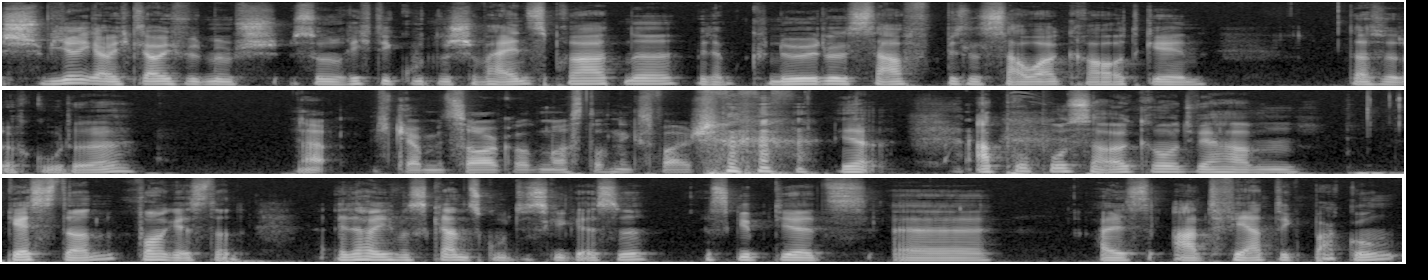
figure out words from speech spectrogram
schwierig, aber ich glaube, ich würde mit so einem richtig guten Schweinsbraten, mit einem Knödel, Saft, bisschen Sauerkraut gehen. Das wäre doch gut, oder? Ja, ich glaube, mit Sauerkraut machst du doch nichts falsch. Ja. Apropos Sauerkraut, wir haben gestern, vorgestern, äh, da habe ich was ganz Gutes gegessen. Es gibt jetzt äh, als Art Fertigpackung,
